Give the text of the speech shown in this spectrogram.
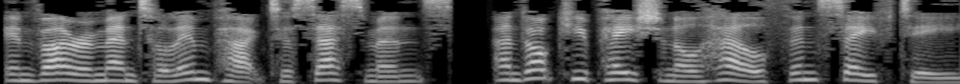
environmental impact assessments, and occupational health and safety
